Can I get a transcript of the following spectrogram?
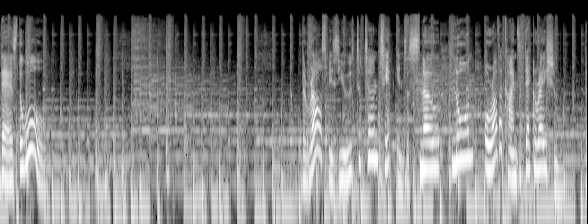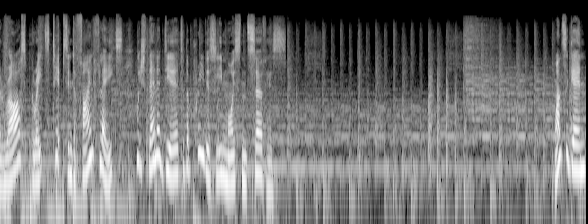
there's the wall. The rasp is used to turn tip into snow, lawn or other kinds of decoration. The rasp grates tips into fine flakes which then adhere to the previously moistened surface. Once again,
